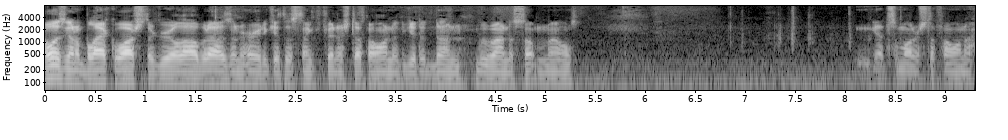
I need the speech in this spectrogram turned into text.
I was going to black wash the grill out, but I was in a hurry to get this thing finished up. I wanted to get it done, move on to something else. Got some other stuff I want to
